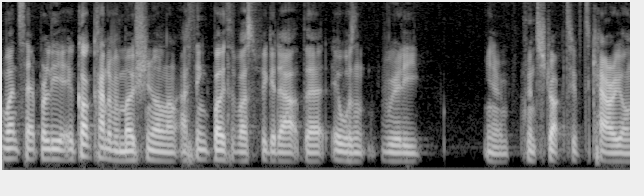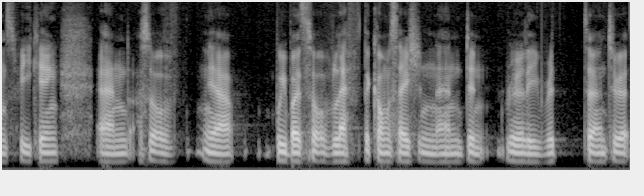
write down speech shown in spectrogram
went separately. It got kind of emotional, and I think both of us figured out that it wasn't really, you know, constructive to carry on speaking. And I sort of, yeah, we both sort of left the conversation and didn't really return to it,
